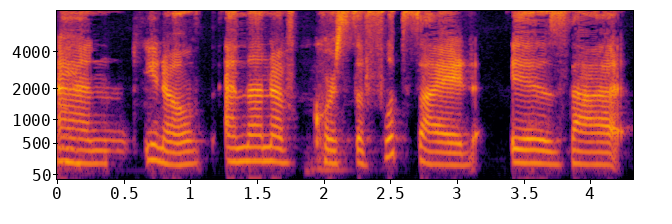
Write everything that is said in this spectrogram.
mm. and you know and then of course the flip side is that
